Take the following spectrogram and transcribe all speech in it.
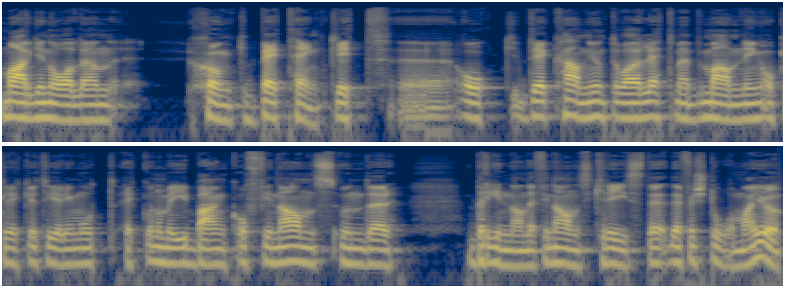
marginalen sjönk betänkligt. Eh, Och det kan ju inte vara lätt med bemanning och rekrytering mot ekonomi, bank och finans under brinnande finanskris. Det, det förstår man ju.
